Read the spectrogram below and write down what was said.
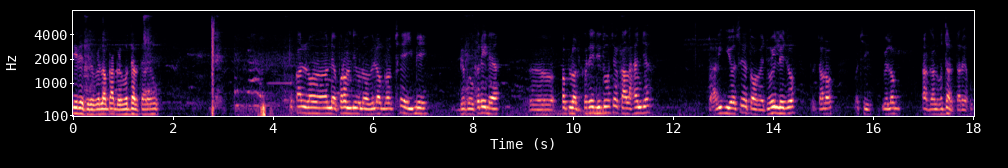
ધીરે ધીરે વ્લોગ આગળ વધારતા રહેવું તો કાલનો અને પરમ દિવનો વ્લોગ છે એ બે ભેગો કરી કરીને અપલોડ કરી દીધો છે કાલે સાંજે. તો આવી ગયો છે, તો હવે જોઈ લેજો. તો ચાલો, પછી વેલોગ આગળ વધારતા રહેવું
